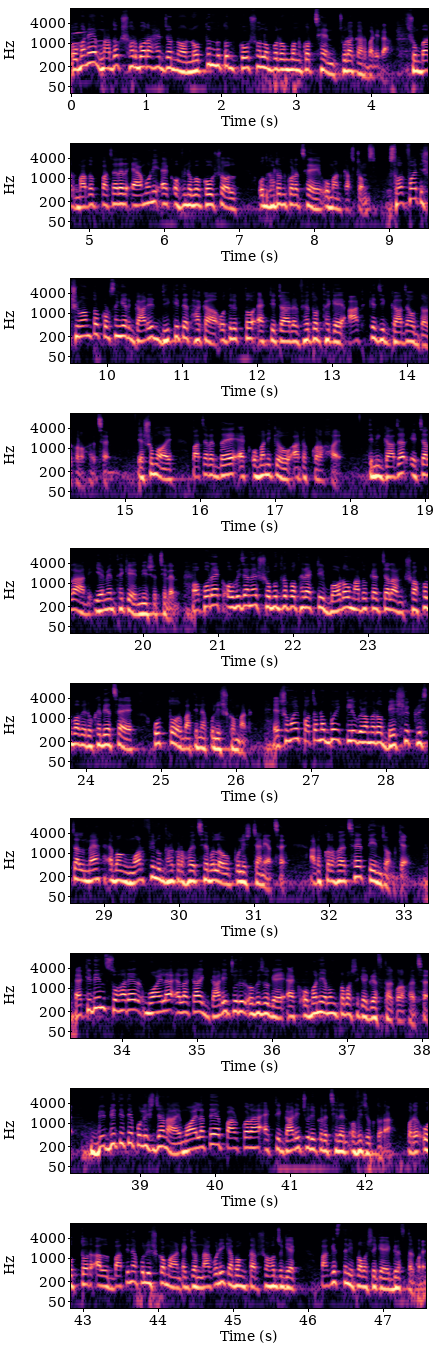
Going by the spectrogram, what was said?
ওমানে মাদক সরবরাহের জন্য নতুন নতুন কৌশল অবলম্বন করছেন চোরাকারবারীরা। সোমবার মাদক পাচারের এমনই এক অভিনব কৌশল উদ্ঘাটন করেছে ওমান কাস্টমস। সরফয়েত সীমান্ত ক্রসিংয়ের গাড়ির ঢিকিতে থাকা অতিরিক্ত একটি টায়ারের ভেতর থেকে আট কেজি গাঁজা উদ্ধার করা হয়েছে। এ সময় পাচারের দায়ে এক ওমানিকেও আটক করা হয়। তিনি গাজার এ চালান ইয়েমেন থেকে নিয়ে এসেছিলেন। অপর এক অভিযানে সমুদ্রপথের একটি বড় মাদকের চালান সফলভাবে রুখে দিয়েছে উত্তর বাতিনা পুলিশ কমান্ড। এ সময় পঁচানব্বই কিলোগ্রামেরও বেশি ক্রিস্টাল ম্যাথ এবং মরফিন উদ্ধার করা হয়েছে বলেও পুলিশ জানিয়েছে। আটক করা হয়েছে তিনজনকে একই দিন সোহারের ময়লা এলাকায় গাড়ি চুরির অভিযোগে এক ওমানি এবং প্রবাসীকে গ্রেফতার করা হয়েছে। বিবৃতিতে পুলিশ জানায় ময়লাতে পার্ক করা একটি গাড়ি চুরি করেছিলেন অভিযুক্তরা। পরে উত্তর আল বাতিনা পুলিশ কমান্ড একজন নাগরিক এবং তার সহযোগী এক পাকিস্তানি প্রবাসীকে গ্রেফতার করে।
